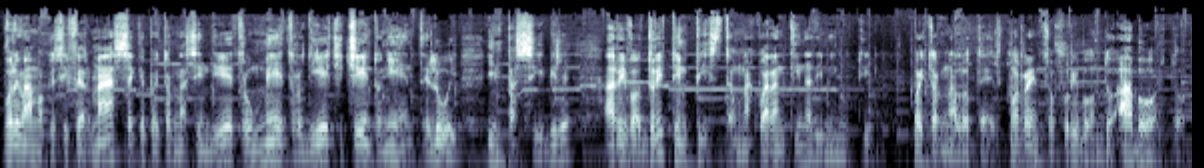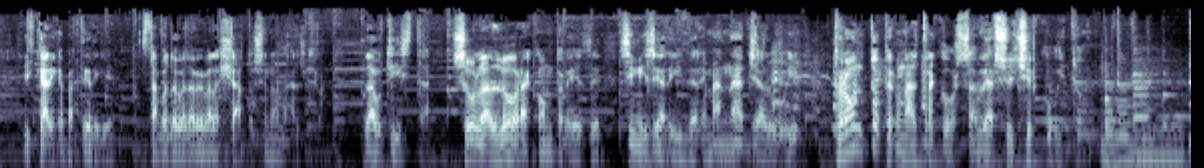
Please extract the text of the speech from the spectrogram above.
Volevamo che si fermasse, che poi tornasse indietro, un metro, dieci, cento, niente. Lui, impassibile, arrivò dritto in pista una quarantina di minuti, poi tornò all'hotel con Renzo furibondo a bordo. Il caricabatterie stava dove l'aveva lasciato, se non altro. L'autista, solo allora comprese, si mise a ridere, mannaggia lui, pronto per un'altra corsa verso il circuito.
